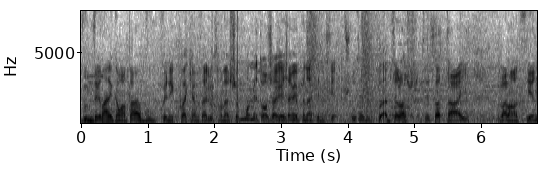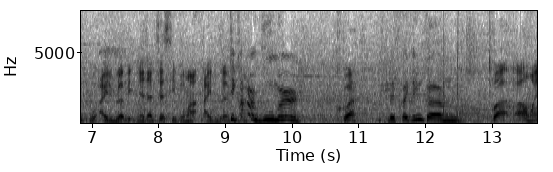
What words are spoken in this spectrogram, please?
Vous me direz dans les commentaires, vous, vous prenez quoi quand vous allez au centre d'achat? Moi, mettons, j'aurais jamais pris une assiette grecque. Je trouve ça c'est pas. Habituellement, je- c'est ça Thaï, Valentine ou IW. Mais d'habitude, c'est vraiment T'es IW. comme un boomer. Pourquoi? Mais fucking comme. Toi, ah ouais,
